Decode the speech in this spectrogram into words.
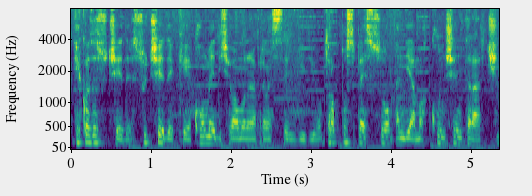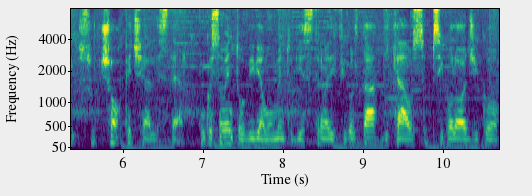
Che cosa succede? Succede che, come dicevamo nella premessa del video, troppo spesso andiamo a concentrarci su ciò che c'è all'esterno. In questo momento viviamo un momento di estrema difficoltà, di caos psicologico,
